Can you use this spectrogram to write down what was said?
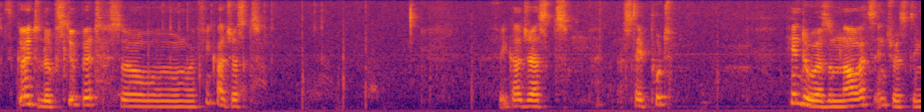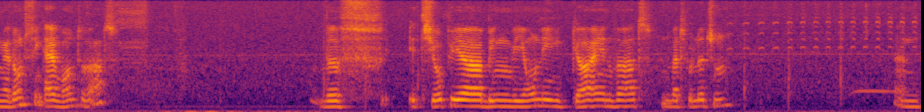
it's going to look stupid. So I think I'll just, think I'll just stay put. Hinduism now. That's interesting. I don't think I want that. With Ethiopia being the only guy in that in that religion and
